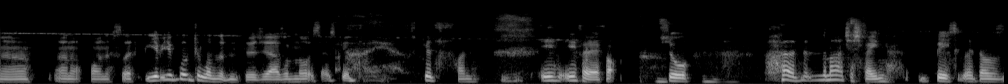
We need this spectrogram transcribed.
uh, I know, honestly. You, you've got the enthusiasm, though. It's, it's good. It's good fun. A, a for effort. So, the, the match is fine. Basically, there's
